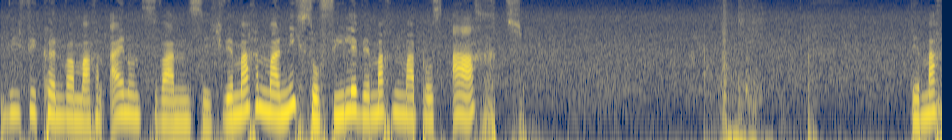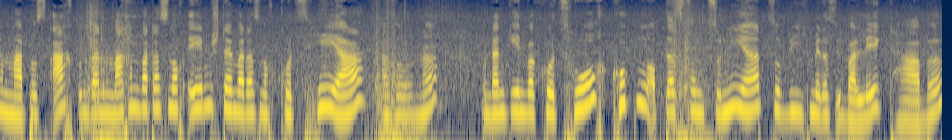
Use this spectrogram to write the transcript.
Wie viel können wir machen? 21. Wir machen mal nicht so viele. Wir machen mal plus 8. Wir machen mal plus 8 und dann machen wir das noch eben, stellen wir das noch kurz her. Also, ne? Und dann gehen wir kurz hoch, gucken, ob das funktioniert, so wie ich mir das überlegt habe.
